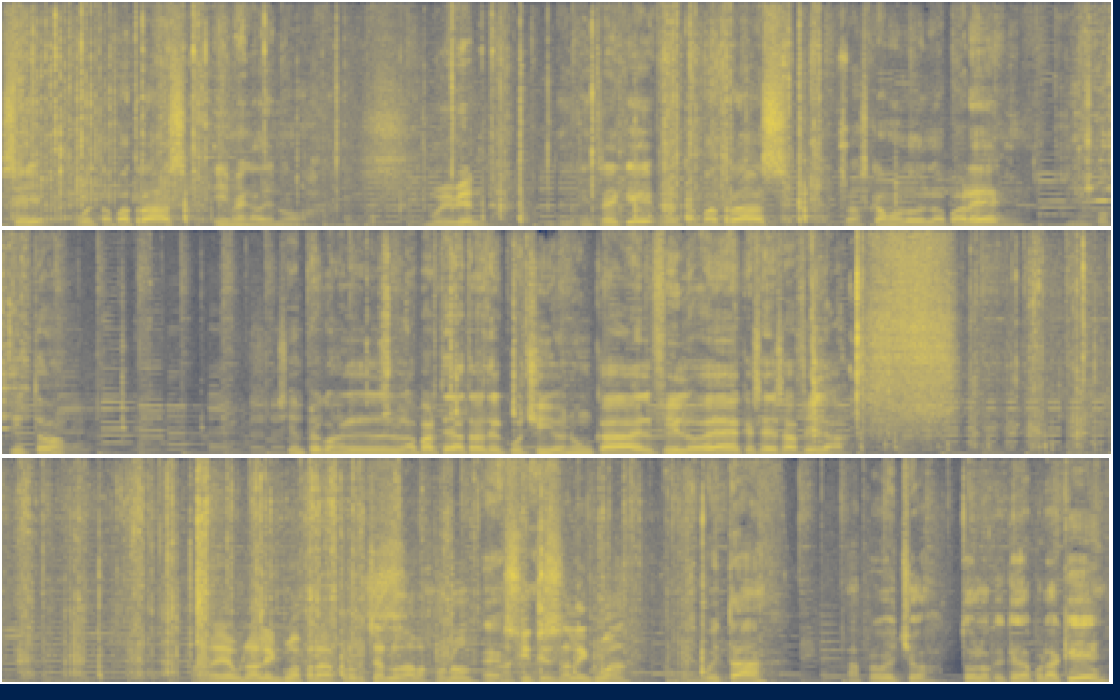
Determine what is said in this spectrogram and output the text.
Así, vuelta para atrás y venga de nuevo. Muy bien. Vuelta para atrás, rascamos lo de la pared, un poquito. Siempre con el- la parte de atrás del cuchillo, nunca el filo, ¿eh? que se desafila. Ahora ya una lengua para aprovecharlo de abajo, ¿no? Eso Aquí tienes es. la lengua. Lengüita, aprovecho todo lo que queda por aquí.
